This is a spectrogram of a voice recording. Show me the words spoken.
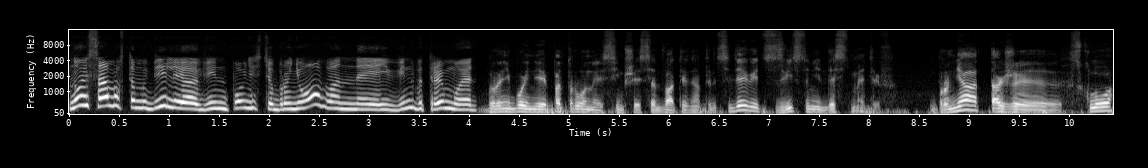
Ну і сам автомобіль е, він повністю броньований, він витримує. Бронебойні патрони 7,62 на 39 з відстані 10 метрів. Броня, також скло,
